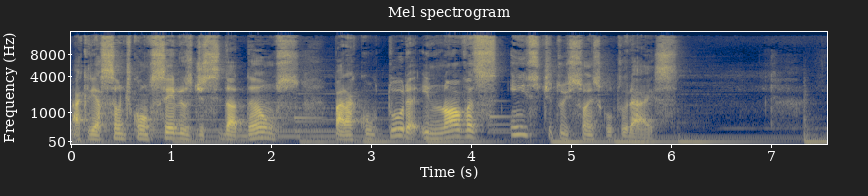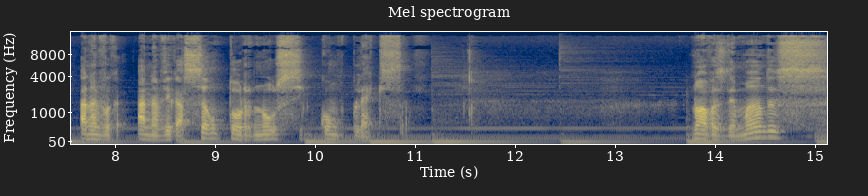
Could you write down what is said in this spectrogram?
a criação de conselhos de cidadãos para a cultura e novas instituições culturais. A navegação tornou-se complexa. Novas demandas,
